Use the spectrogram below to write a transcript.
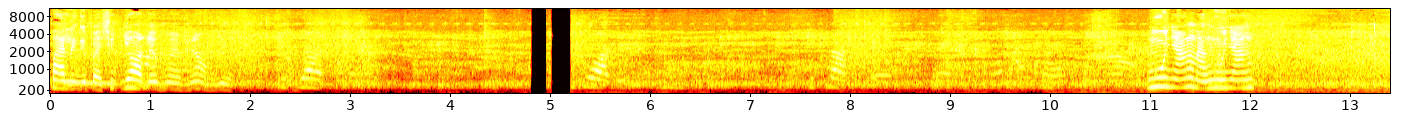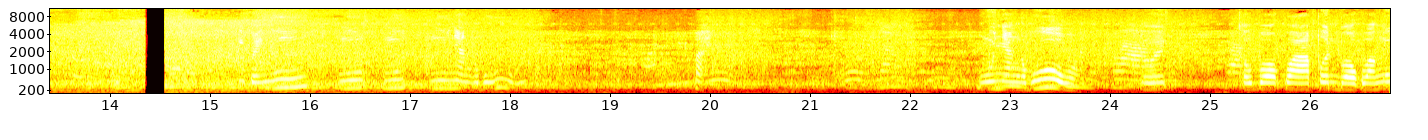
ไปเลยกันไปชุดยอดเลยแม่พี่น้องดูงูยังนะงูยังอีไปงูงูงูงูยังกับบูไปงูยังกับบูเลยเขาบอกว่าเพิ่นบอกว่างู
